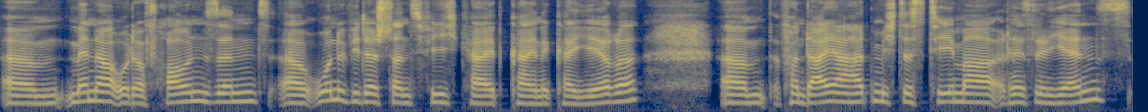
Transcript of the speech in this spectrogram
ähm, Männer oder Frauen sind. Äh, ohne Widerstandsfähigkeit keine Karriere. Ähm, von daher hat mich das Thema Resilienz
